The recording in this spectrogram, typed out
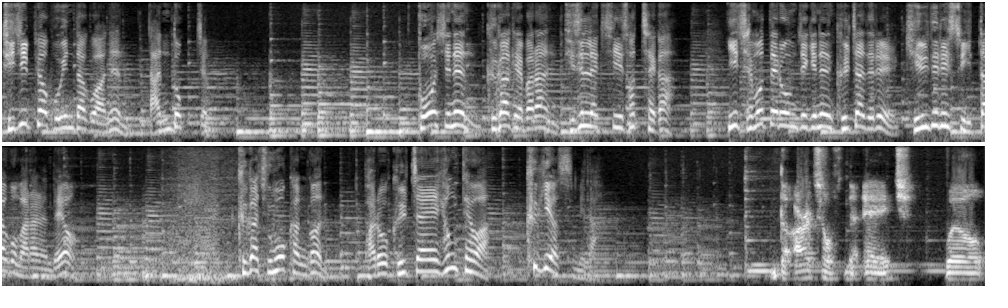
뒤집혀 보인다고 하는 난독증. 보어 씨는 그가 개발한 디슬렉시 서체가 이 제멋대로 움직이는 글자들을 길들일 수 있다고 말하는데요. 그가 주목한 건 바로 글자의 형태와 크기였습니다. The arts of the age will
